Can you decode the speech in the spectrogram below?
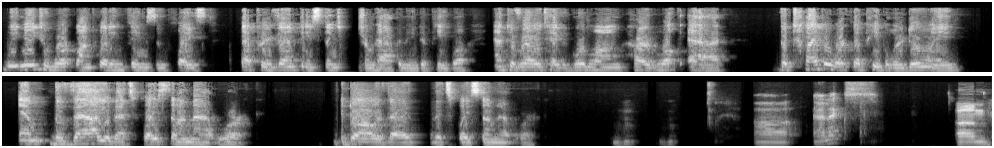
we need to work on putting things in place that prevent these things from happening to people and to really take a good, long, hard look at the type of work that people are doing and the value that's placed on that work, the dollar value that's placed on that work. Uh, Alex? Um,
